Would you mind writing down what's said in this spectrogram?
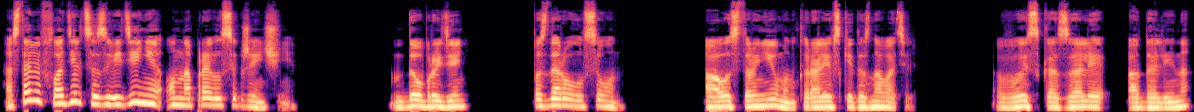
Оставив владельца заведения, он направился к женщине. «Добрый день», — поздоровался он. «Алластер Ньюман, королевский дознаватель. Вы сказали Адалина?»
